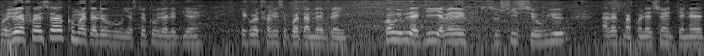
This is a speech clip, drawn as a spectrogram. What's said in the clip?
Bonjour les frères et sœurs, comment allez-vous? J'espère que vous allez bien et que votre famille se porte à merveille. Comme je vous ai dit, il y avait un souci sérieux avec ma connexion internet.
